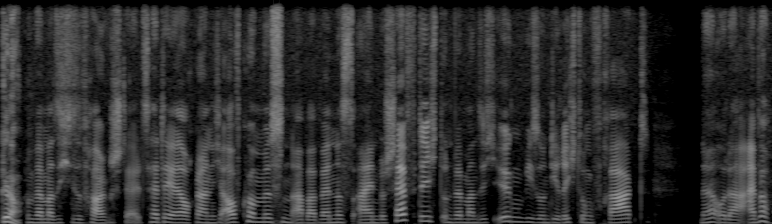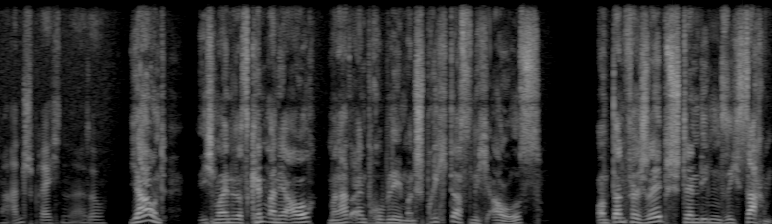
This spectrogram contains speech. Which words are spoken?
Genau. Und wenn man sich diese Fragen stellt. Es hätte ja auch gar nicht aufkommen müssen, aber wenn es einen beschäftigt und wenn man sich irgendwie so in die Richtung fragt, ne, oder einfach mal ansprechen. Also, Ja, und ich meine, das kennt man ja auch. Man hat ein Problem, man spricht das nicht aus. Und dann verselbstständigen sich Sachen.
